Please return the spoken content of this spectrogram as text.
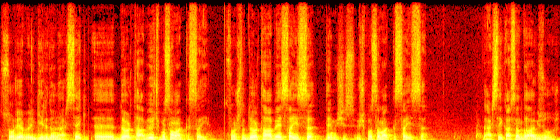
soruya böyle geri dönersek 4AB 3 basamaklı sayı. Sonuçta 4AB sayısı demişiz. 3 basamaklı sayısı dersek aslında daha güzel olur.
